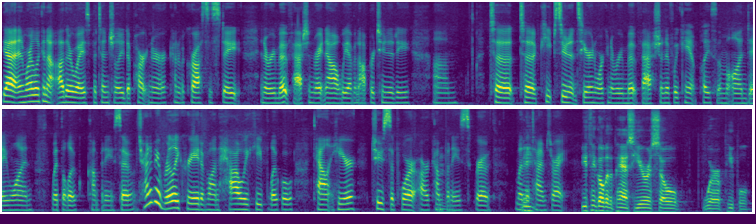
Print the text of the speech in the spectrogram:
Yeah, and we're looking at other ways potentially to partner kind of across the state in a remote fashion. Right now, we have an opportunity um, to, to keep students here and work in a remote fashion if we can't place them on day one with the local company. So trying to be really creative on how we keep local talent here to support our company's growth when the time's right. Do you think over the past year or so, where people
